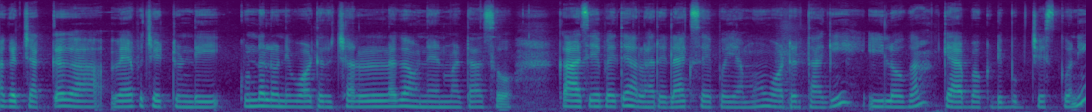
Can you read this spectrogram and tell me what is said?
అక్కడ చక్కగా వేప చెట్టు ఉండి కుండలోని వాటర్ చల్లగా ఉన్నాయన్నమాట. సో కాసేపు అయితే అలా రిలాక్స్ అయిపోయాము. వాటర్ తాగి ఈలోగా క్యాబ్ ఒకటి బుక్ చేసుకొని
